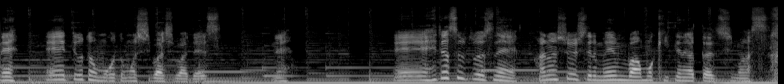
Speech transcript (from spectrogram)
ね。えー、ってことを思うこともしばしばです。ね。えー、下手するとですね、話をしてるメンバーも聞いてなかったりします。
